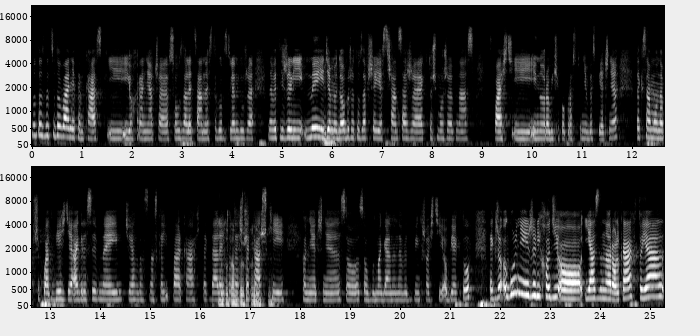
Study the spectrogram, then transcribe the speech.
no to zdecydowanie ten kask i, i ochraniacze są zalecane z tego względu, że nawet jeżeli my jedziemy Mhm. dobrze, to zawsze jest szansa, że ktoś może w nas wpaść i, i no, robi się po prostu niebezpiecznie. Tak samo na przykład w jeździe agresywnej, czy jazda na skateparkach i tak dalej, No to to, też też te koniecznie. kaski koniecznie są, są wymagane nawet w większości obiektów. Także ogólnie jeżeli chodzi o jazdę na rolkach, to ja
